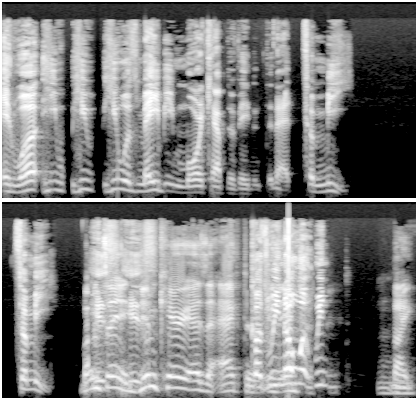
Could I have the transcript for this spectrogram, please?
It was he he he was maybe more captivating than that to me. To me, But I'm saying his- Jim Carrey as an actor because we know what we- Mhm. like.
